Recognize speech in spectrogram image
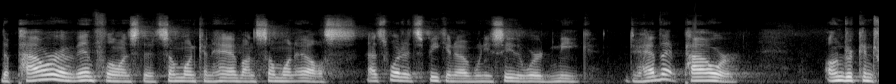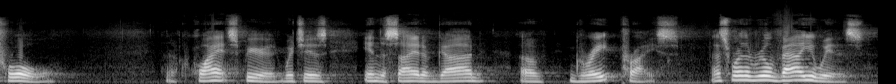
the power of influence that someone can have on someone else. That's what it's speaking of when you see the word meek. To have that power under control, a quiet spirit, which is in the sight of God of great price. That's where the real value is.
